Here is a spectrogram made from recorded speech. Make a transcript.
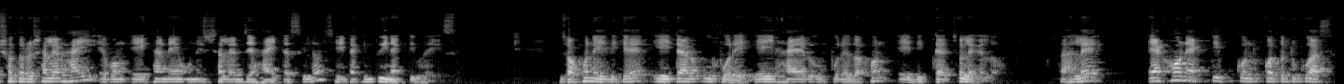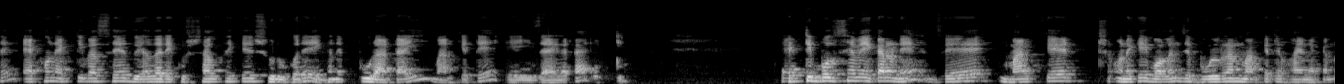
সতেরো সালের হাই এবং এইখানে উনিশ সালের যে হাইটা ছিল, সেইটা কিন্তু ইনঅ্যাক্টিভ হয়ে গেছে। যখন এইদিকে, এইটার উপরে, এই হাইয়ের উপরে যখন এই দিকটায় চলে গেল তাহলে এখন অ্যাক্টিভ কতটুকু আছে? এখন অ্যাক্টিভ আছে দুই হাজার একুশ সাল থেকে শুরু করে এখানে পুরাটাই মার্কেটে এই জায়গাটা অ্যাক্টিভ অ্যাক্টিভ বলছি আমি এই কারণে যে মার্কেট অনেকেই বলেন যে বুল রান মার্কেটে হয় না কেন,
